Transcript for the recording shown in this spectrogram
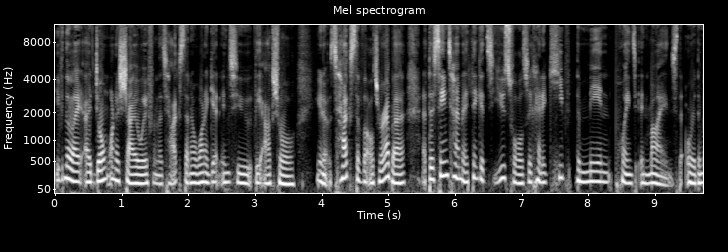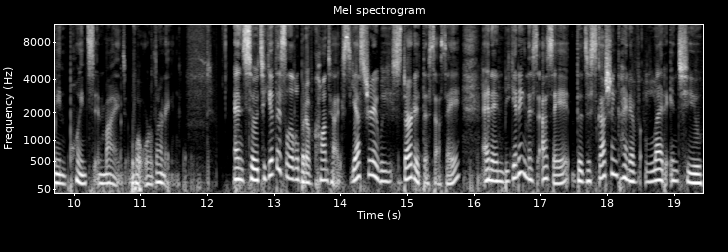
even though I, I don't want to shy away from the text, and I want to get into the actual you know text of the Alter Rebbe. At the same time, I think it's useful to kind of keep the main point in mind, or the main points in mind of what we're learning. And so, to give this a little bit of context, yesterday we started this essay, and in beginning this essay, the discussion kind of led into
